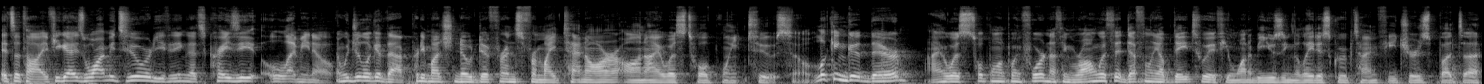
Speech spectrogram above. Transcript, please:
it's a thought. If you guys want me to or do you think that's crazy, let me know. And would you look at that? Pretty much no difference from my 10R on iOS 12.2. So looking good there iOS 12.1.4, nothing wrong with it. Definitely update to it if you want to be using the latest group time features. But uh,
